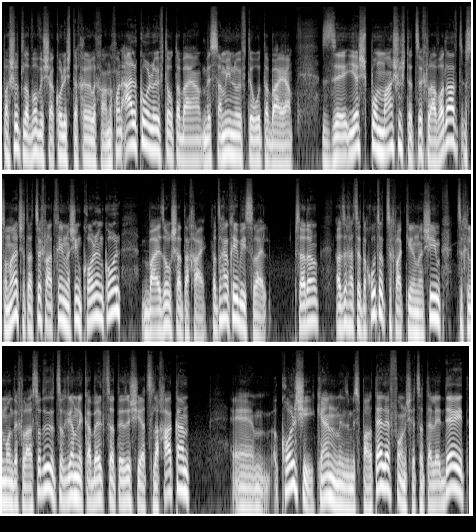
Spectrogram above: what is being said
פשוט לבוא ושהכול ישתחרר לך, נכון? אלכוהול לא יפתור את הבעיה וסמים לא יפתרו את הבעיה. זה, יש פה משהו שאתה צריך לעבוד עליו, זאת אומרת שאתה צריך להתחיל עם נשים קודם כל באזור שאתה חי. אתה צריך להתחיל בישראל. בסדר? אתה צריך לצאת החוצה, צריך להכיר נשים, צריך ללמוד איך לעשות את זה, צריך גם לקבל קצת איזושהי הצלחה כאן. אמ, כלשהי, כן? איזה מספר טלפון, שיצאת לדייט,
